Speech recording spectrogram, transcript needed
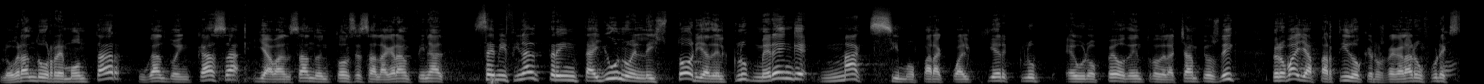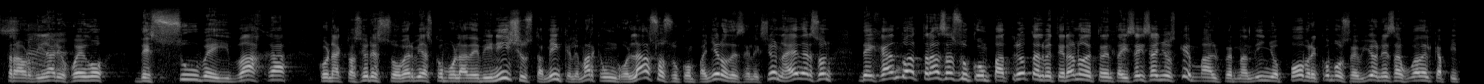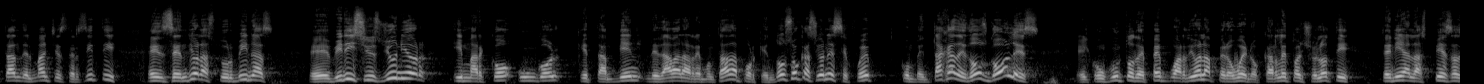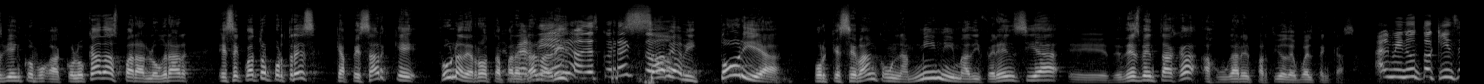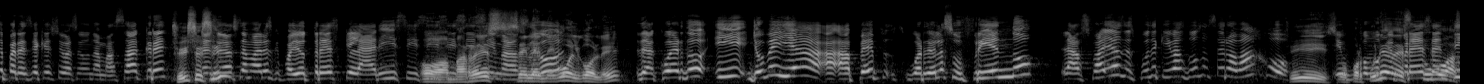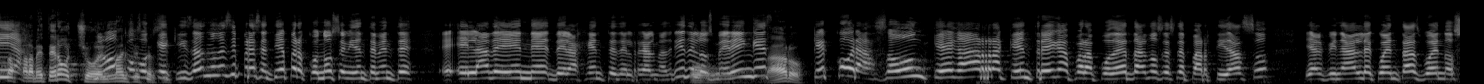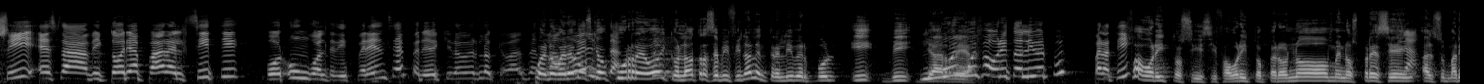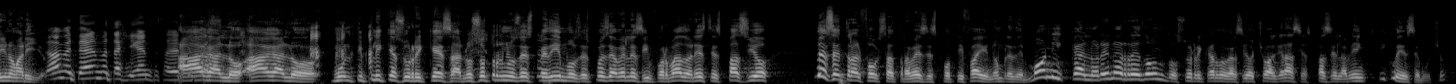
logrando remontar, jugando en casa y avanzando entonces a la gran final. Semifinal 31 en la historia del club merengue, máximo para cualquier club europeo dentro de la Champions League. Pero vaya partido que nos regalaron, fue un extraordinario juego de sube y baja, con actuaciones soberbias como la de Vinicius también, que le marca un golazo a su compañero de selección, a Ederson, dejando atrás a su compatriota, el veterano de 36 años. Qué mal, Fernandinho, pobre, cómo se vio en esa jugada el capitán del Manchester City. Encendió las turbinas eh, Vinicius Jr. y marcó un gol que también le daba la remontada, porque en dos ocasiones se fue con ventaja de dos goles el conjunto de Pep Guardiola, pero bueno, Carleto Ancelotti tenía las piezas bien como- ah, colocadas para lograr ese 4 por 3, que a pesar que fue una derrota para el Real Madrid, es correcto. sabe a victoria, porque se van con la mínima diferencia eh, de desventaja a jugar el partido de vuelta en casa. Al minuto 15 parecía que esto iba a ser una masacre. Sí, sí, sí. Mencionaste a Mares que falló tres clarísimas. O a Marrés se le negó el gol, ¿eh? De acuerdo. Y yo veía a, a Pep Guardiola sufriendo las fallas después de que ibas 2 a 0 abajo. Sí, Y sin como que oportunidades presentía. hasta para meter ocho el No, Manchester como que City. quizás, no sé si presentía, pero conoce evidentemente eh, el ADN de la gente del Real Madrid, de los Oh, merengues. claro. Qué corazón, qué garra, qué entrega para poder darnos este partidazo. Y al final de cuentas, bueno, sí, esa victoria para el City por un gol de diferencia, pero yo quiero ver lo que va a hacer. Bueno, la veremos qué ocurre hoy con la otra semifinal entre Liverpool y Villarreal. Muy, muy favorito de Liverpool, para ti. Favorito, sí, sí, favorito, pero no menosprecien Mira. al submarino amarillo. Lo voy a meter en meta gigantes. A ver. Hágalo, hágalo, multiplique su riqueza. Nosotros nos despedimos después de haberles informado en este espacio de Central Fox a través de Spotify en nombre de Mónica Lorena Redondo. Soy Ricardo García Ochoa. Gracias, pásenla bien y cuídense mucho.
